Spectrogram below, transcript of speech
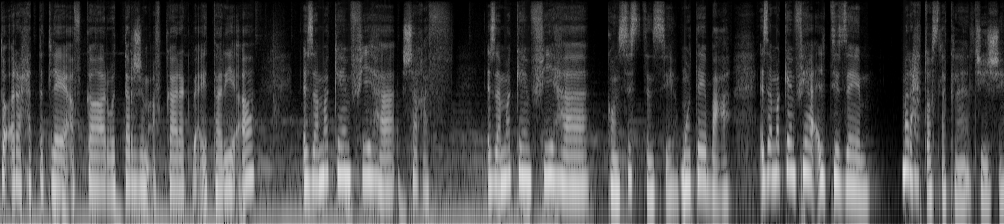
تقرأ حتى تلاقي أفكار وتترجم أفكارك بأي طريقة إذا ما كان فيها شغف إذا ما كان فيها كونسيستنسي متابعة إذا ما كان فيها التزام. ما رح توصلك لنتيجة.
